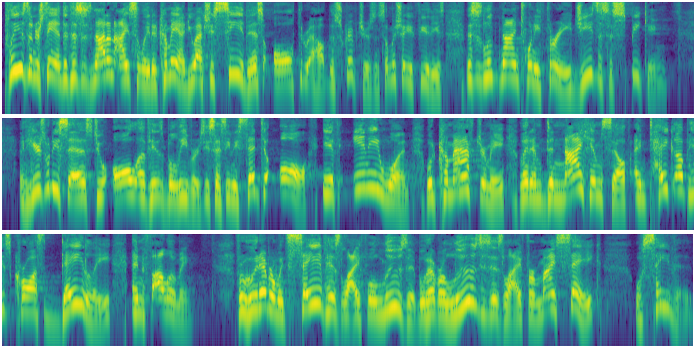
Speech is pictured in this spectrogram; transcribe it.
Please understand that this is not an isolated command. You actually see this all throughout the scriptures. And so let me show you a few of these. This is Luke 9 23. Jesus is speaking. And here's what he says to all of his believers. He says, and he said to all, if anyone would come after me, let him deny himself and take up his cross daily and follow me. For whoever would save his life will lose it, but whoever loses his life for my sake will save it.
